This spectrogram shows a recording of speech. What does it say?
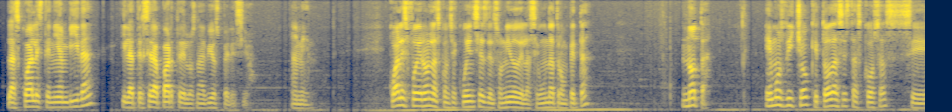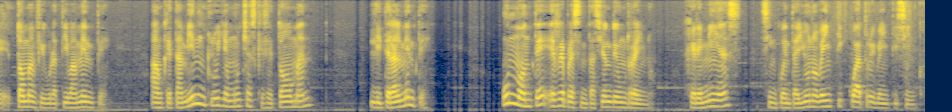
las cuales tenían vida, y la tercera parte de los navíos pereció. Amén. ¿Cuáles fueron las consecuencias del sonido de la segunda trompeta? Nota. Hemos dicho que todas estas cosas se toman figurativamente, aunque también incluye muchas que se toman literalmente. Un monte es representación de un reino. Jeremías 51, 24 y 25.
